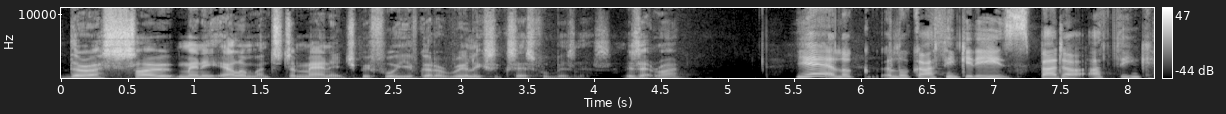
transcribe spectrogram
there are so many elements to manage before you've got a really successful business. Is that right? Yeah, look, look, I think it is. But I, I think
